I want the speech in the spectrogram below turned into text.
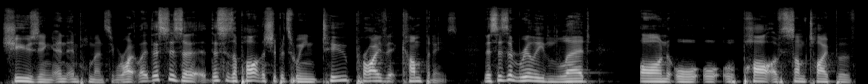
choosing and implementing. Right, like this is a this is a partnership between two private companies. This isn't really led on or, or, or part of some type of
